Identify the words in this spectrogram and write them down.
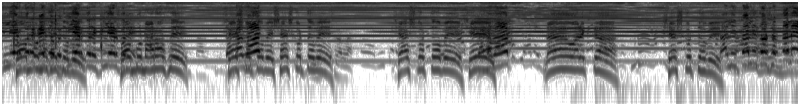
Clear করে খাইতে হবে, খাইতে করে, clear করে। সম্পূর্ণ আর আছে। শেষ করতে হবে শেষ করতে হবে। শেষ করতে হবে শেষ। না আরেকটা। শেষ করতে হবে। তালি তালি দর্শক তালি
